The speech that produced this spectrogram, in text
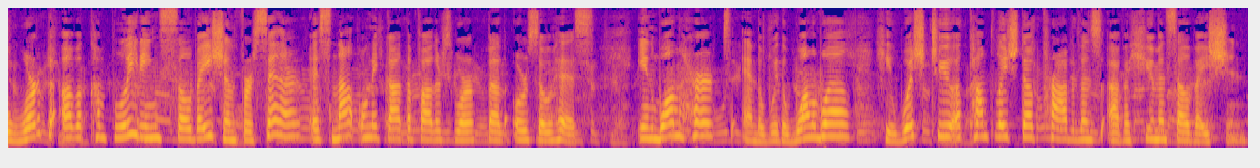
work of completing salvation for sinner is not only God the Father's work, but also his. In one heart and with one will, he wished to accomplish the providence of human salvation.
